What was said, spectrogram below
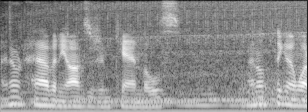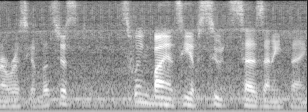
I don't have any oxygen candles. I don't think I want to risk it. Let's just swing by and see if Suit says anything.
